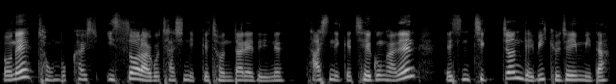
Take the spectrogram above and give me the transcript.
너네 정복할 수 있어라고 자신 있게 전달해 드리는 자신 있게 제공하는 내신 직전 대비 교재입니다.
